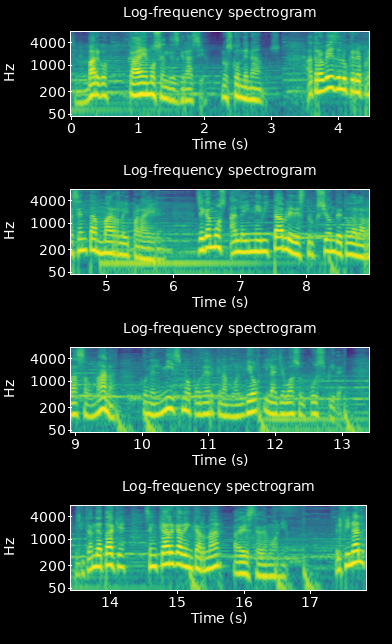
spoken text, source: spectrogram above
Sin embargo, caemos en desgracia, nos condenamos. A través de lo que representa Marley para Eren, llegamos a la inevitable destrucción de toda la raza humana, con el mismo poder que la moldeó y la llevó a su cúspide. El titán de ataque se encarga de encarnar a este demonio. El final,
